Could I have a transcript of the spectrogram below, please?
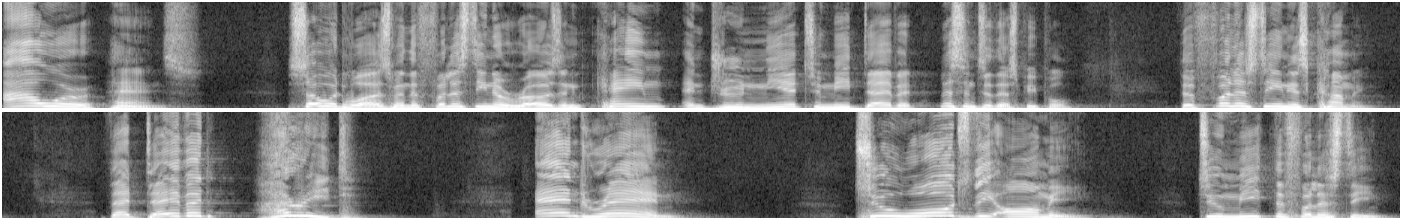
our hands. So it was when the Philistine arose and came and drew near to meet David. Listen to this, people. The Philistine is coming. That David hurried and ran towards the army to meet the Philistine.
